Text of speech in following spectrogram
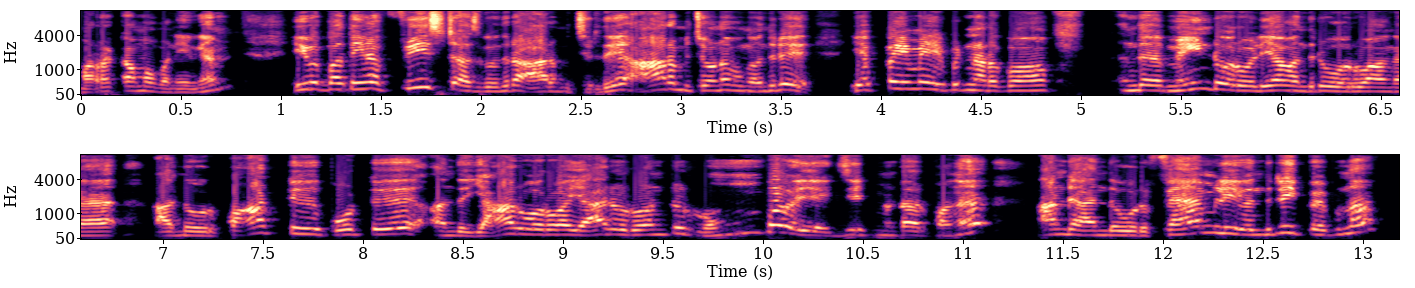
மறக்காம பண்ணிருக்கேன் இப்ப பாத்தீங்கன்னா ஃப்ரீ ஸ்டாஸ்க்கு வந்துட்டு ஆரம்பிச்சிருது. ஆரம்பிச்ச உடனே இவங்க வந்துட்டு எப்பயுமே எப்படி நடக்கும்? இந்த மெயின் டோர் வழியா வந்துட்டு வருவாங்க. அந்த ஒரு பாட்டு போட்டு அந்த யார் வருவா யார் வருவான்ட்டு ரொம்ப எக்ஸைட்மெண்டா இருப்பாங்க. அண்ட் அந்த ஒரு ஃபேமிலி வந்துட்டு இப்ப எப்படின்னா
